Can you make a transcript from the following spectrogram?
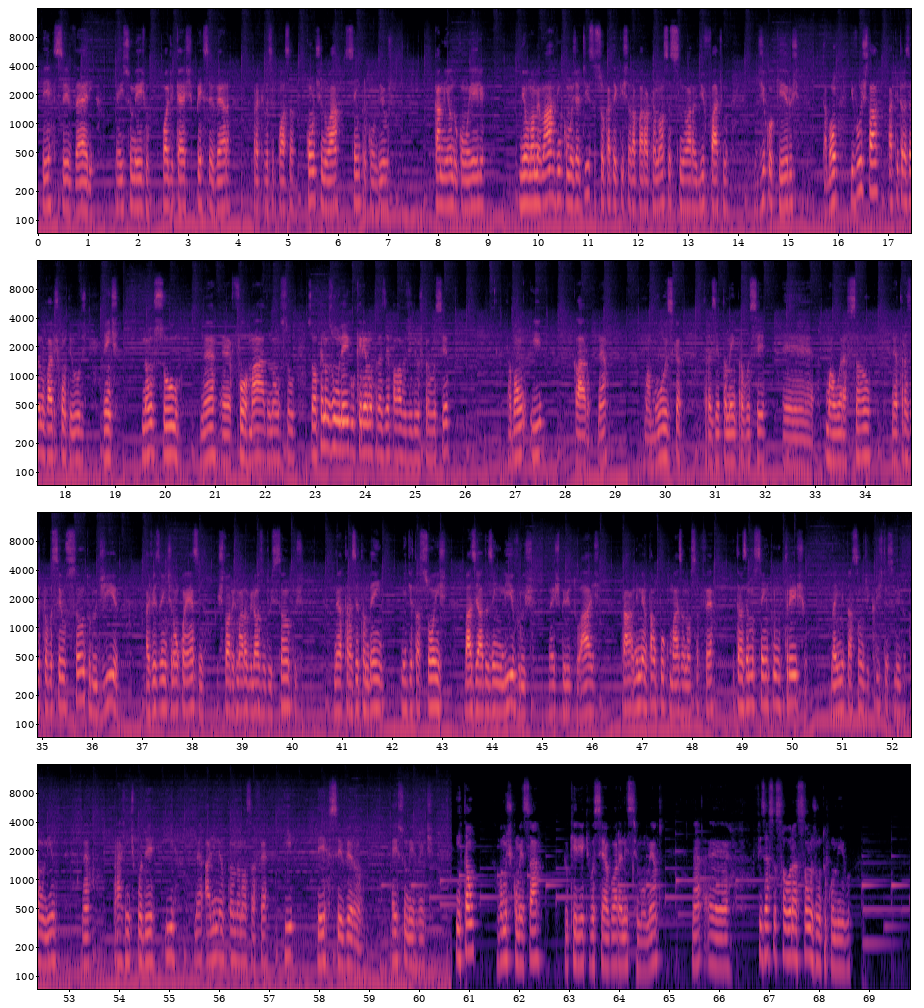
persevere. É isso mesmo, podcast persevera para que você possa continuar sempre com Deus, caminhando com Ele. Meu nome é Marvin, como eu já disse, sou catequista da paróquia Nossa Senhora de Fátima de Coqueiros, tá bom? E vou estar aqui trazendo vários conteúdos. Gente, não sou né, é, formado, não sou Sou apenas um leigo querendo trazer a palavra de Deus para você, tá bom? E, claro, né? Uma música, trazer também para você é, uma oração, né? trazer para você o santo do dia. Às vezes a gente não conhece histórias maravilhosas dos santos, né? Trazer também meditações baseadas em livros né, espirituais para alimentar um pouco mais a nossa fé e trazendo sempre um trecho da imitação de Cristo, esse livro tão lindo, né? Para a gente poder ir né, alimentando a nossa fé e perseverando. É isso mesmo, gente. Então, vamos começar. Eu queria que você agora, nesse momento, né, é, fizesse essa oração junto comigo.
